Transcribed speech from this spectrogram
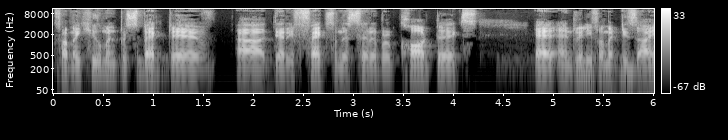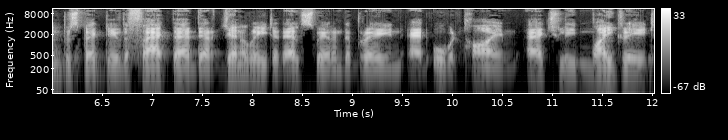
from a human perspective, uh, their effects on the cerebral cortex. And, and, really, from a design perspective, the fact that they're generated elsewhere in the brain and over time actually migrate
